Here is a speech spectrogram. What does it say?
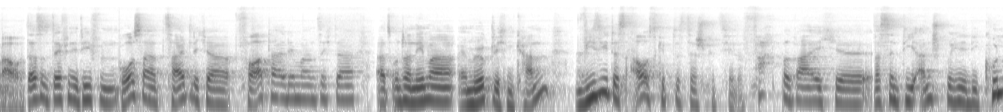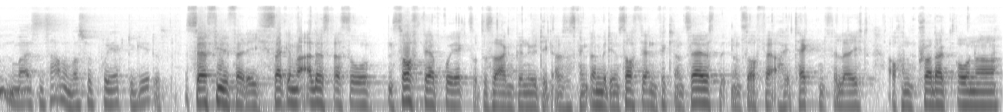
Wow, das ist definitiv ein großer zeitlicher Vorteil, den man sich da als Unternehmer ermöglichen kann. Wie sieht es aus? Gibt es da spezielle Fachbereiche? Was sind die Ansprüche, die die Kunden meistens haben? Um was für Projekte geht es? Sehr vielfältig. Ich sage immer alles, was so ein Softwareprojekt sozusagen benötigt. Also es fängt an mit den Softwareentwicklern selbst, mit einem Softwarearchitekten vielleicht, auch ein Product Owner,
